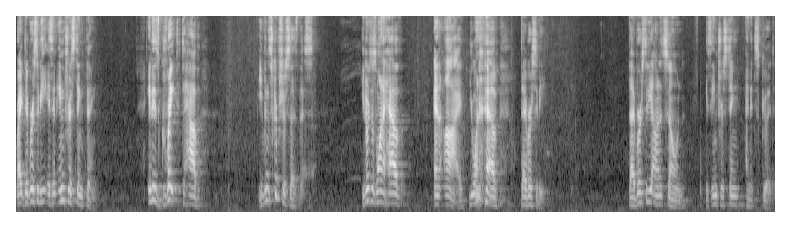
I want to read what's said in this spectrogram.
right? Diversity is an interesting thing. It is great to have, even scripture says this. You don't just want to have an eye, you want to have diversity. Diversity on its own is interesting and it's good.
